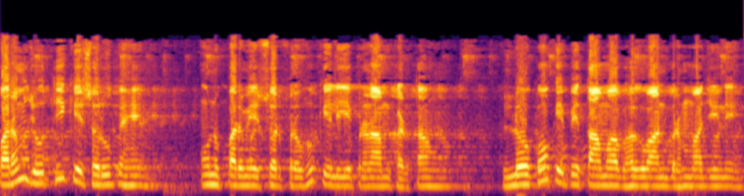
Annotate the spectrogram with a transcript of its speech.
परम ज्योति के स्वरूप हैं, उन परमेश्वर प्रभु के लिए प्रणाम करता हूँ। लोकों के पितामह भगवान ब्रह्मा जी ने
